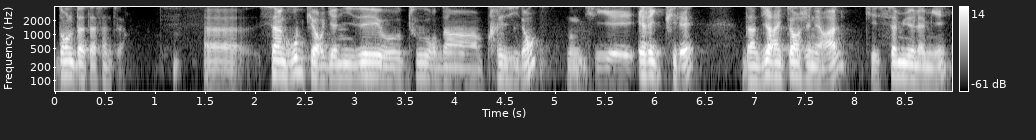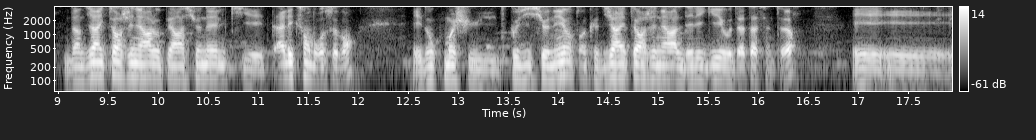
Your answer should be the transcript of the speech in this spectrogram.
dans le data center. Euh, c'est un groupe qui est organisé autour d'un président, donc qui est Eric Pilet, d'un directeur général, qui est Samuel Amier, d'un directeur général opérationnel, qui est Alexandre Seban. Et donc, moi, je suis positionné en tant que directeur général délégué au data center et,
